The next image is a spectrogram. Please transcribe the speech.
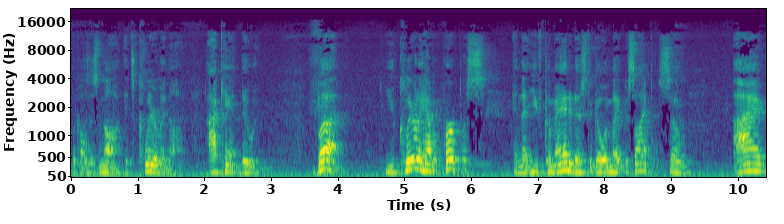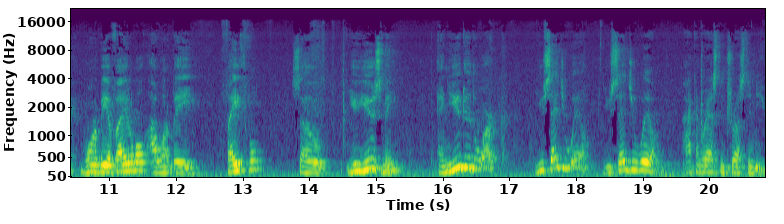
because it's not. It's clearly not. I can't do it. But you clearly have a purpose in that you've commanded us to go and make disciples. So I want to be available, I want to be faithful. So you use me and you do the work. You said you will. You said you will. I can rest and trust in you.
